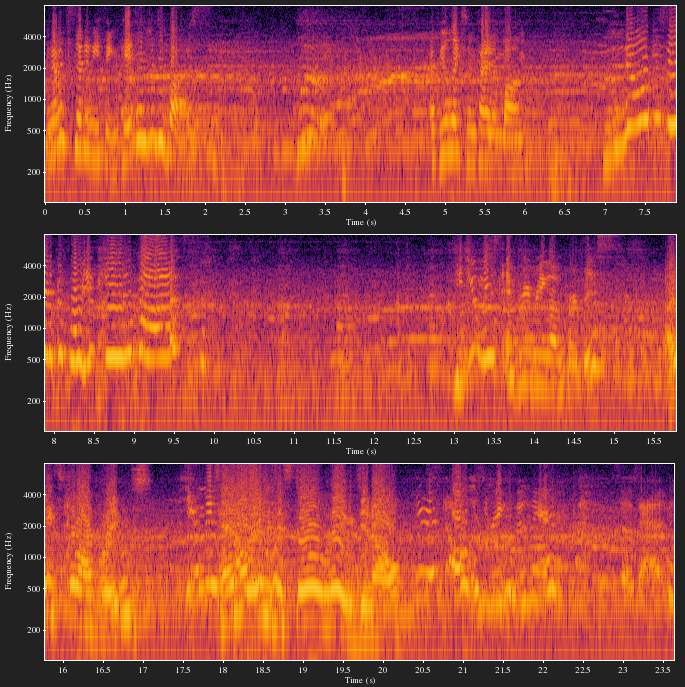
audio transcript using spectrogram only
I haven't said anything. Pay attention to boss. I feel like some kind of mom. No dessert before you kill the boss! Every ring on purpose? I still have rings. You missed Ten all rings is still rings, you know. You missed all those rings in there. So sad.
